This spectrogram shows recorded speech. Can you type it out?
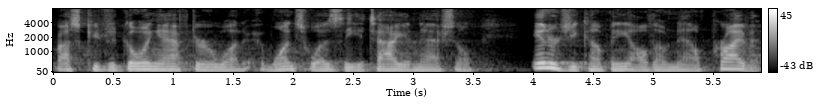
prosecutors going after what once was the Italian National Energy Company, although now private.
